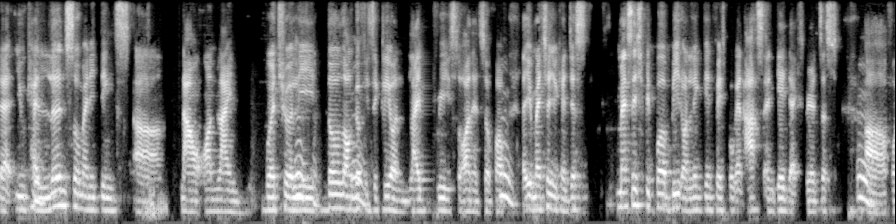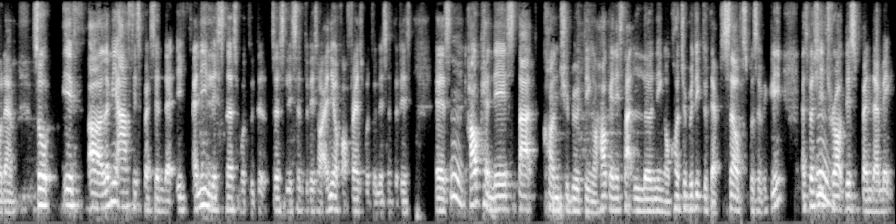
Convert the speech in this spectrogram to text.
that you can mm. learn so many things uh, now online virtually mm. no longer mm. physically on libraries so on and so forth mm. like you mentioned you can just message people, be it on LinkedIn, Facebook, and ask and gain their experiences mm. uh, for them. So, if uh, let me ask this question: that if any listeners were to just listen to this, or any of our friends were to listen to this, is mm. how can they start contributing, or how can they start learning, or contributing to themselves specifically, especially mm. throughout this pandemic?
